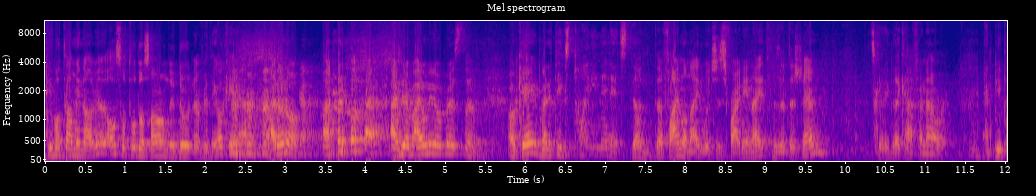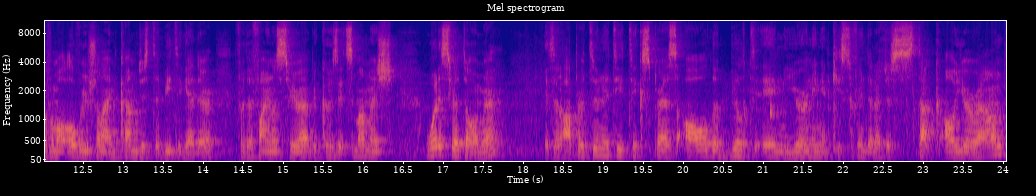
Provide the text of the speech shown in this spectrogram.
People tell me now, yeah, also told us how they do it and everything. Okay, I, I don't know. I don't know. Never, I only know personally. Okay, but it takes 20 minutes. The, the final night, which is Friday night, visit Hashem, it's going to be like half an hour. And people from all over Yerushalayim come just to be together for the final Sphira because it's mamash. What is Sphira Omer? It's an opportunity to express all the built-in yearning and kisufin that are just stuck all year round,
